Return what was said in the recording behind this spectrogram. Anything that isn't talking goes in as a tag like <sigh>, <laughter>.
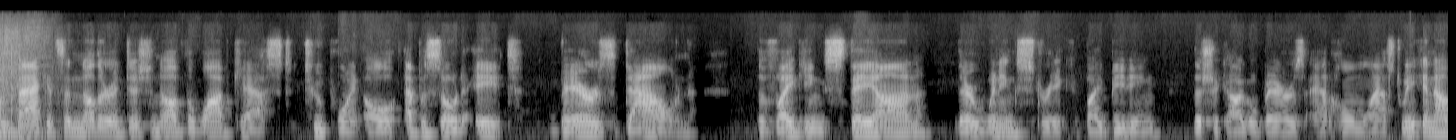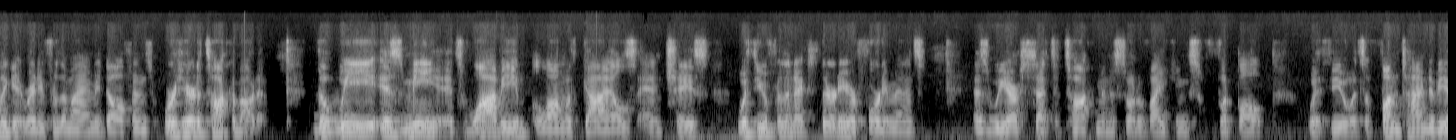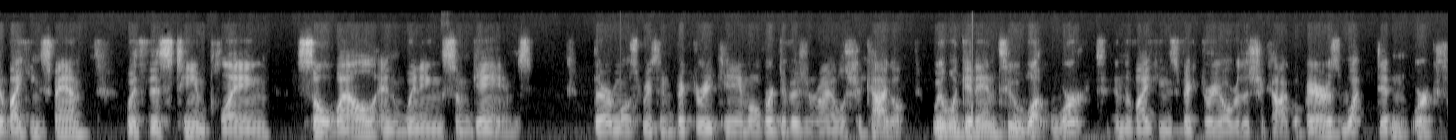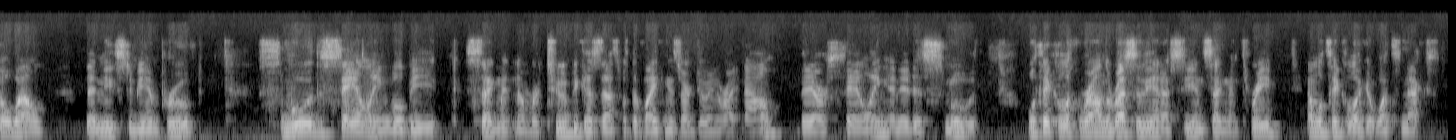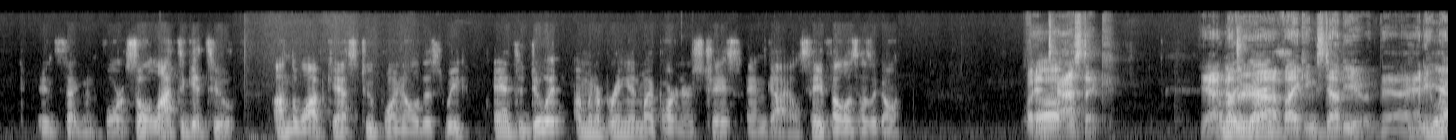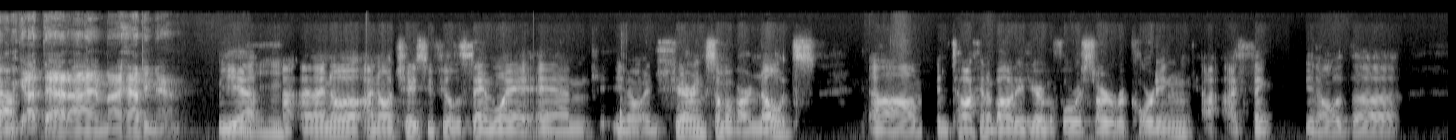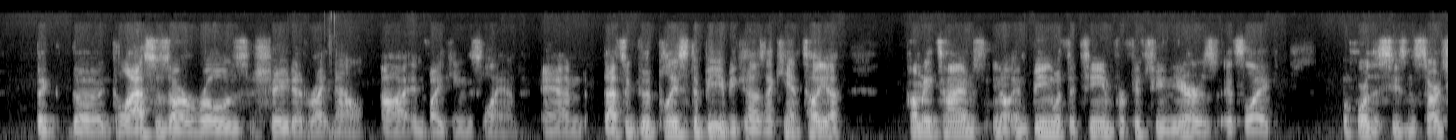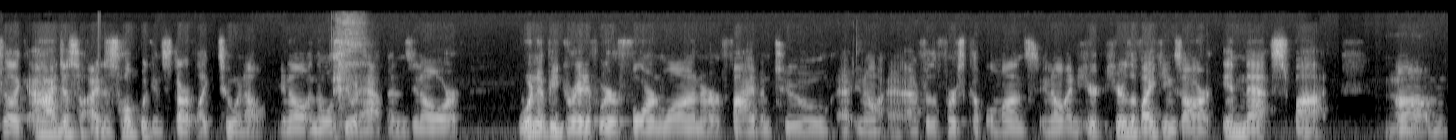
Welcome back. It's another edition of the Wobcast 2.0, episode 8 Bears Down. The Vikings stay on their winning streak by beating the Chicago Bears at home last week, and now they get ready for the Miami Dolphins. We're here to talk about it. The we is me. It's Wobby, along with Giles and Chase, with you for the next 30 or 40 minutes as we are set to talk Minnesota Vikings football with you. It's a fun time to be a Vikings fan with this team playing so well and winning some games. Their most recent victory came over division rival Chicago. We will get into what worked in the Vikings' victory over the Chicago Bears, what didn't work so well that needs to be improved. Smooth sailing will be segment number two because that's what the Vikings are doing right now. They are sailing and it is smooth. We'll take a look around the rest of the NFC in segment three and we'll take a look at what's next in segment four. So a lot to get to on the Wobcast 2.0 this week. And to do it, I'm going to bring in my partners, Chase and Giles. Hey, fellas, how's it going? Fantastic. Yeah, another uh, Vikings W. The, any yeah. week we got that, I am a happy man. Yeah, mm-hmm. and I know I know Chase, you feel the same way. And you know, in sharing some of our notes um, and talking about it here before we started recording, I, I think you know the the the glasses are rose shaded right now uh, in Vikings land, and that's a good place to be because I can't tell you how many times you know in being with the team for 15 years, it's like before the season starts, you're like, ah, I just I just hope we can start like two and zero, oh, you know, and then we'll see what happens, you know, or wouldn't it be great if we were four and one or five and two, you know, after the first couple months, you know, and here here the Vikings are in that spot Mm-hmm. Um,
